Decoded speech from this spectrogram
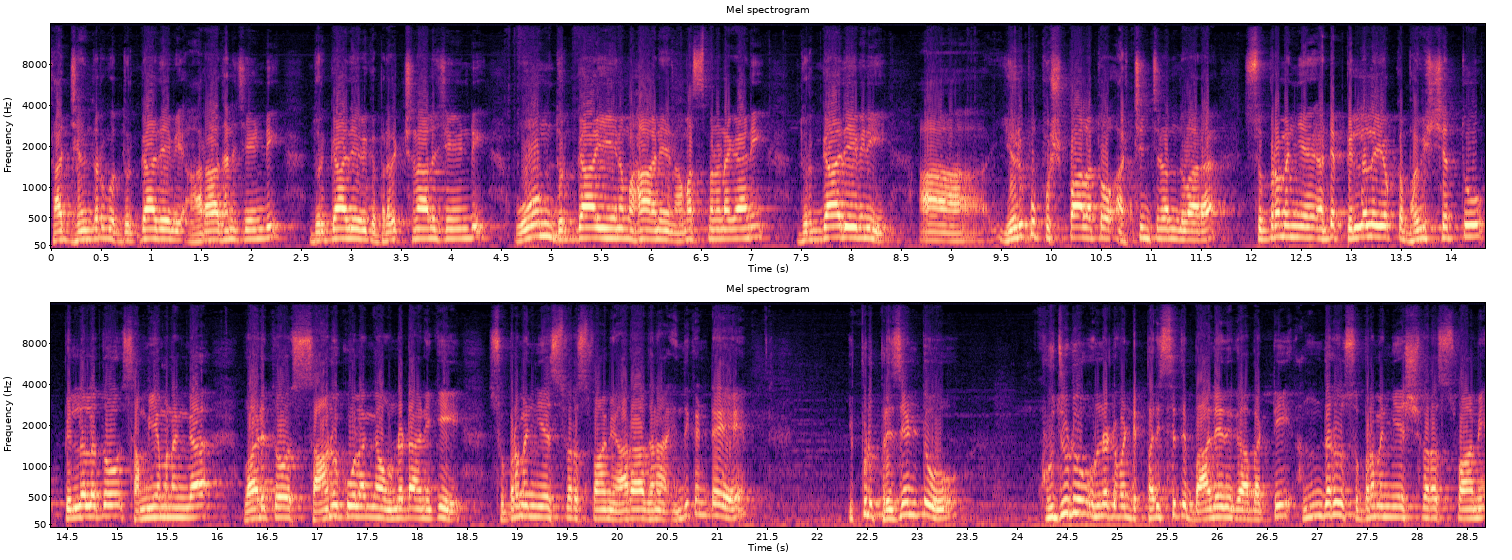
సాధ్యమైనంత దుర్గాదేవి ఆరాధన చేయండి దుర్గాదేవికి ప్రదక్షిణాలు చేయండి. ఓం దుర్గాయే నమః అనే నామస్మరణ కానీ దుర్గాదేవిని ఆ ఎరుపు పుష్పాలతో అర్చించడం ద్వారా సుబ్రహ్మణ్య అంటే పిల్లల యొక్క భవిష్యత్తు పిల్లలతో సంయమనంగా వారితో సానుకూలంగా ఉండటానికి సుబ్రహ్మణ్యేశ్వర స్వామి ఆరాధన. ఎందుకంటే ఇప్పుడు ప్రజెంటు కుజుడు ఉన్నటువంటి పరిస్థితి బాలేదు కాబట్టి అందరూ సుబ్రహ్మణ్యేశ్వర స్వామి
